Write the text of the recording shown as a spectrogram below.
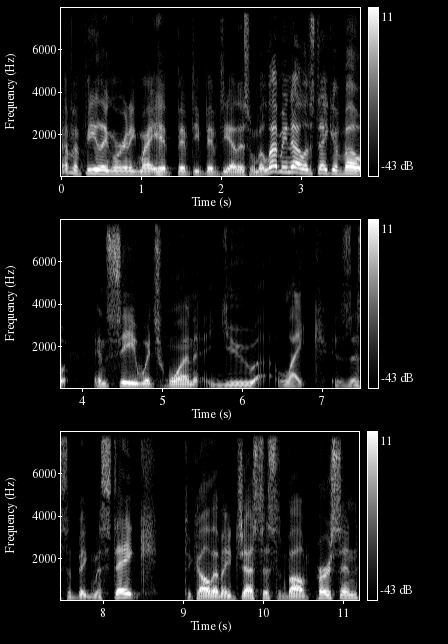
I have a feeling we're going to might hit 50-50 on this one, but let me know. Let's take a vote and see which one you like. Is this a big mistake to call them a justice involved person,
